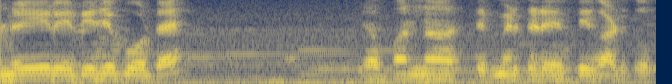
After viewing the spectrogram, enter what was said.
म्हणजे ही रेतीची बोट आहे. जी आपण सिमेंटसाठी रेती काढतो.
